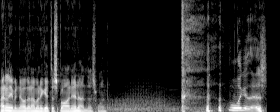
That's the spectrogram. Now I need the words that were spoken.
I don't even know that I'm going to get to spawn in on this one. Look at this.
